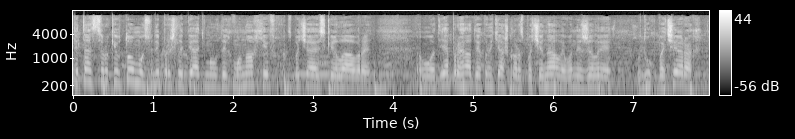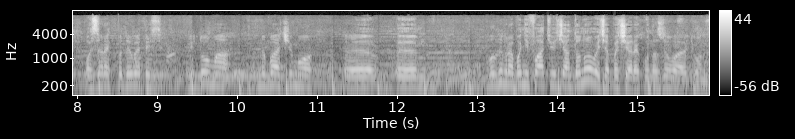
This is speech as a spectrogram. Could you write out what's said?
15 років тому сюди прийшли п'ять молодих монахів з Почаївської лаври. От, я пригадую, як вони тяжко розпочинали. Вони жили в двох печерах. Ось зараз як подивитись, відомо, ми бачимо е, е, Володимира Боніфатійовича Антоновича, печера, яку називають он.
